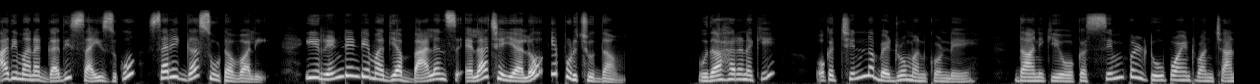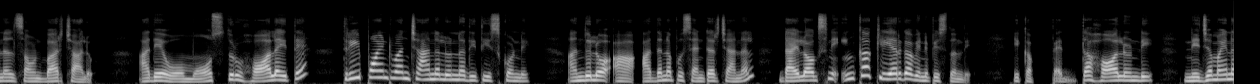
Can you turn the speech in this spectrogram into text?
అది మన గది సైజుకు సరిగ్గా సూట్ అవ్వాలి. ఈ రెండింటి మధ్య బ్యాలెన్స్ ఎలా చెయ్యాలో ఇప్పుడు చూద్దాం. ఉదాహరణకి ఒక చిన్న బెడ్రూమ్ అనుకోండి. దానికి ఒక simple two point one channel sound bar చాలు. అదే ఓ మోస్తురు హాల్ అయితే త్రీ పాయింట్ వన్ ఛానల్ ఉన్నది తీసుకోండి. అందులో ఆ అదనపు సెంటర్ ఛానల్ డైలాగ్స్ని ఇంకా క్లియర్గా వినిపిస్తుంది. ఇక పెద్ద హాల్ ఉండి నిజమైన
